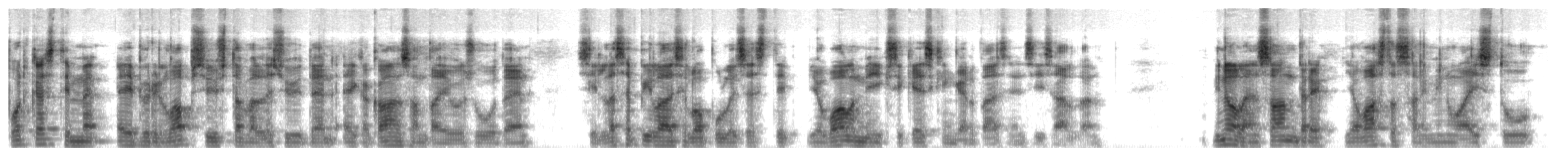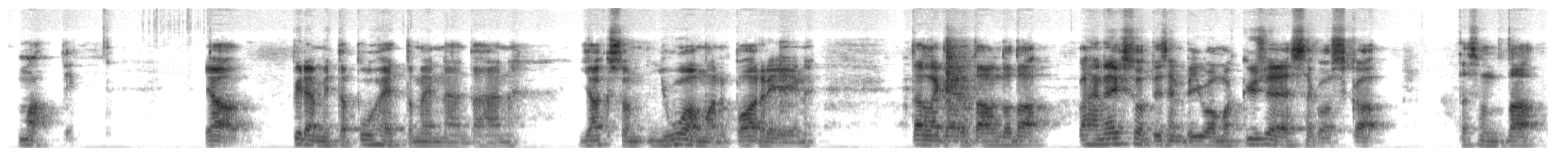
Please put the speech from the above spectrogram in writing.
Podcastimme ei pyri lapsiystävällisyyteen eikä kansantajuisuuteen, sillä se pilaisi lopullisesti jo valmiiksi keskenkertaisen sisällön. Minä olen Santeri ja vastassani minua istuu Matti. ja pidemmittä puheitta mennään tähän jakson juoman pariin. Tällä kertaa on tota vähän eksoottisempi juoma kyseessä, koska tässä on tota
